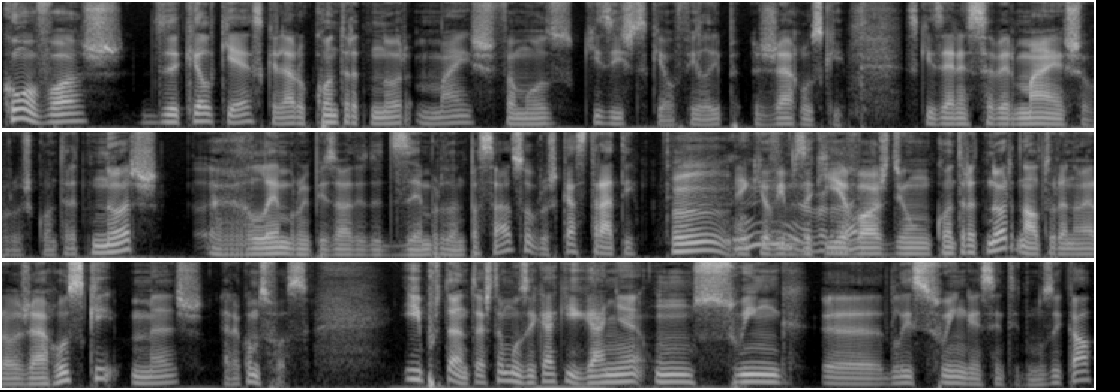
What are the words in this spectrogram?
com a voz daquele que é, se calhar, o contratenor mais famoso que existe, que é o Philippe Jarouski. Se quiserem saber mais sobre os contratenores, relembro um episódio de dezembro do ano passado sobre os castrati, hum, em que ouvimos hum, aqui a voz de um contratenor. Na altura não era o Jarouski, mas era como se fosse. E, portanto, esta música aqui ganha um swing, uh, delicioso swing em sentido musical,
